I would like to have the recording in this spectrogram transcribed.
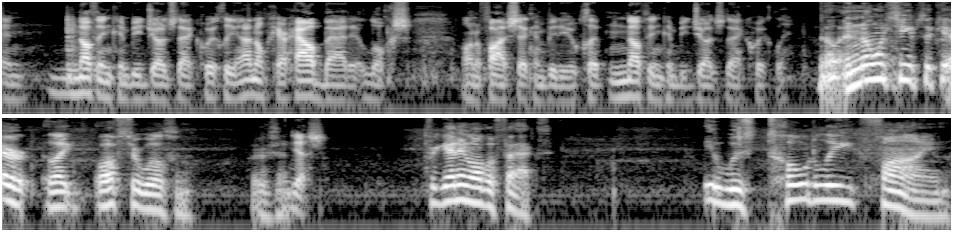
and nothing can be judged that quickly. And I don't care how bad it looks on a five second video clip, nothing can be judged that quickly. No, and no one seems to care. Like Officer Wilson, Yes. Forgetting all the facts it was totally fine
